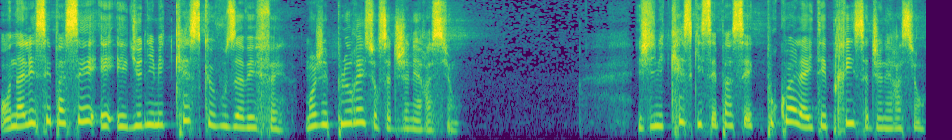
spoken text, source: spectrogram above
on a laissé passer et, Dieu dit, mais qu'est-ce que vous avez fait? Moi, j'ai pleuré sur cette génération. Je dis, mais qu'est-ce qui s'est passé? Pourquoi elle a été prise, cette génération?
